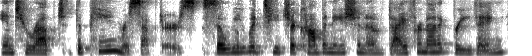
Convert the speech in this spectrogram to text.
interrupt the pain receptors. So we would teach a combination of diaphragmatic breathing,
